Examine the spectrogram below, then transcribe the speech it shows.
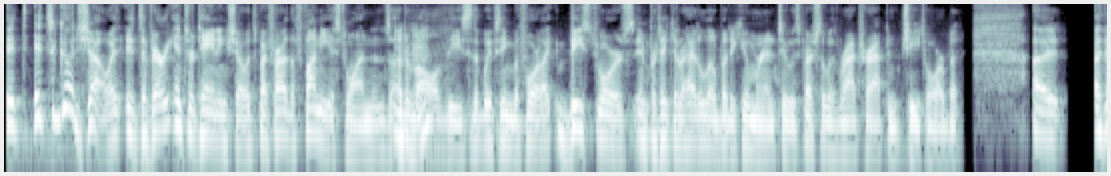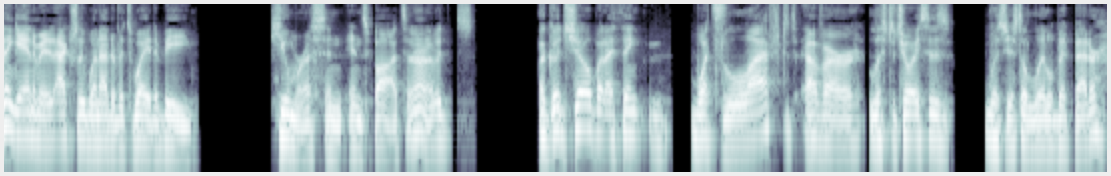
it, it's a good show. It, it's a very entertaining show. It's by far the funniest one out of all of these that we've seen before. Like Beast Wars in particular had a little bit of humor in it too, especially with Rattrap and Cheetor. But uh, I think animated actually went out of its way to be humorous in, in spots. I don't know. It's a good show, but I think what's left of our list of choices was just a little bit better.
